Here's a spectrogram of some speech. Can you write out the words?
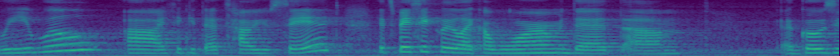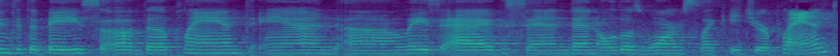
weevil. Uh, I think that's how you say it. It's basically like a worm that um, goes into the base of the plant and uh, lays eggs and then all those worms like eat your plant.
